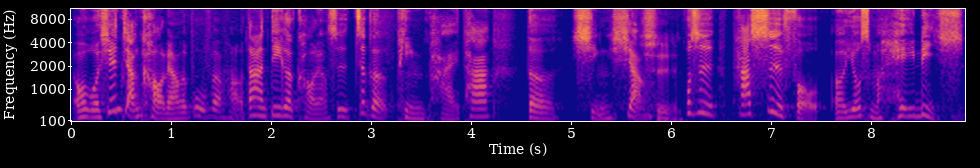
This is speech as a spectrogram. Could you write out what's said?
哦，我先讲考量的部分好了。当然，第一个考量是这个品牌它。的形象是，或是他是否呃有什么黑历史？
